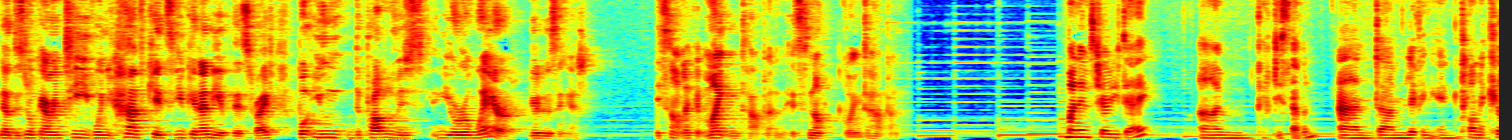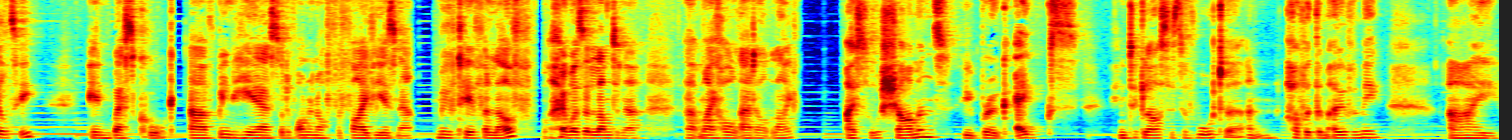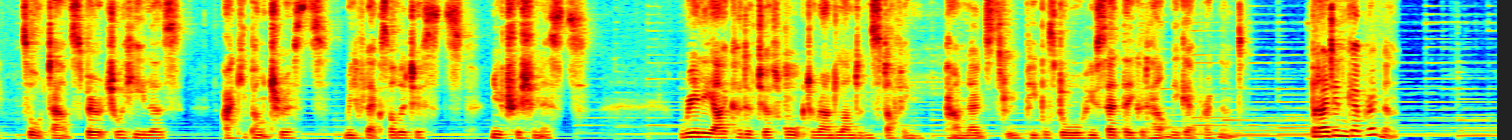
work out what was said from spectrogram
now there's no guarantee when you have kids you get any of this right but you the problem is you're aware you're losing it it's not like it mightn't happen it's not going to happen my name's Jody Day I'm 57 and I'm living in Clonakilty in West Cork. I've been here sort of on and off for five years now. Moved here for love. I was a Londoner uh, my whole adult life. I saw shamans who broke eggs into glasses of water and hovered them over me. I sought out spiritual healers, acupuncturists, reflexologists, nutritionists. Really, I could have just walked around London stuffing pound notes through people's door who said they could help me get pregnant. But I didn't get pregnant.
